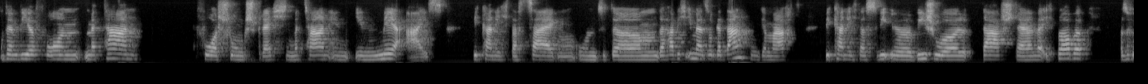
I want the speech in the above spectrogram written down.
wenn wir von Methanforschung sprechen, Methan in, in Meereis, wie kann ich das zeigen? Und ähm, da habe ich immer so Gedanken gemacht, wie kann ich das äh, visual darstellen? Weil ich glaube, also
